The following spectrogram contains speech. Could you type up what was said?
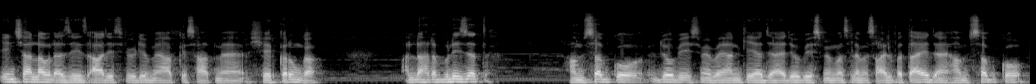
انشاءاللہ العزیز، آج اس ویڈیو میں آپ کے ساتھ میں شیئر کروں گا۔ اللہ رب العزت ہم سب کو جو بھی اس میں بیان کیا جائے، جو بھی اس میں مسئلے، مسائل بتائے جائیں، ہم سب کو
